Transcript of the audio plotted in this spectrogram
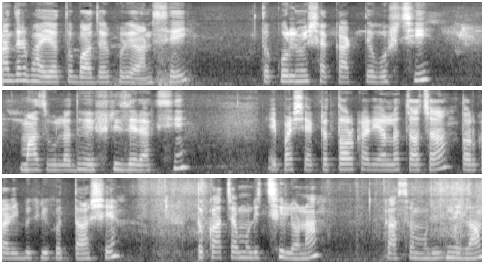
আমাদের ভাইয়া তো বাজার করে আনছেই। তো কলমি শাক কাটতে বসছি। মাছগুলো ধুয়ে ফ্রিজে রাখছি। এপাশে একটা তরকারি আলা চাচা তরকারি বিক্রি করতে আসে। তো কাঁচামরিচ ছিল না, কাঁচামরিচ নিলাম।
